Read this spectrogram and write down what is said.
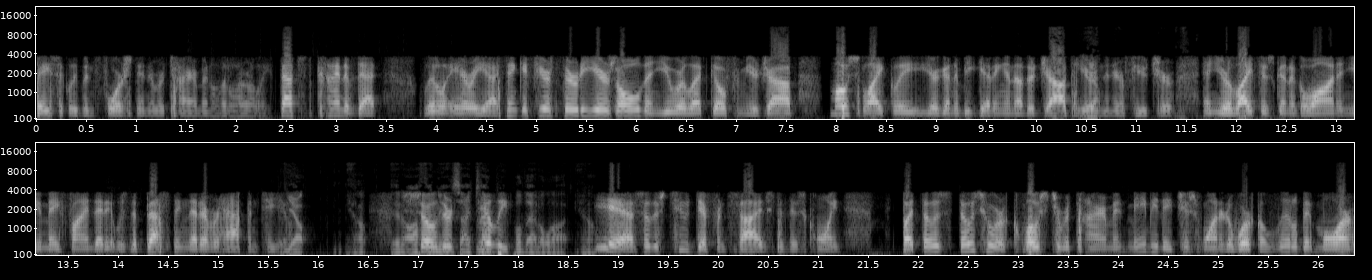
basically been forced into retirement a little early. That's kind of that little area. I think if you're 30 years old and you were let go from your job, most likely you're going to be getting another job here yep. in the near future, and your life is going to go on, and you may find that it was the best thing that ever happened to you. Yep. Yep. It often so is. I tell really, people that a lot. Yeah. yeah. So there's two different sides to this coin. But those those who are close to retirement, maybe they just wanted to work a little bit more,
